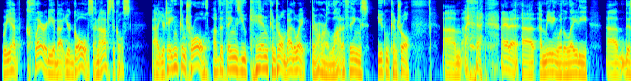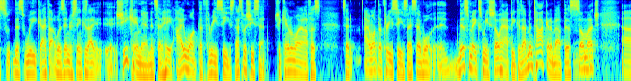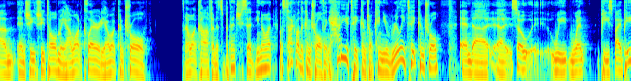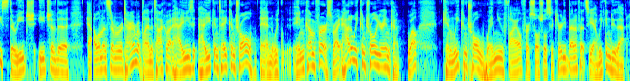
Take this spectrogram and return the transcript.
where you have clarity about your goals and obstacles. Uh, you're taking control of the things you can control. And by the way, there are a lot of things you can control. Um, I, I, had a, a, meeting with a lady uh, this this week. I thought was interesting because I she came in and said, "Hey, I want the three C's." That's what she said. She came to my office, said, "I want the three C's." I said, "Well, this makes me so happy because I've been talking about this so mm-hmm. much." Um, and she she told me, "I want clarity. I want control." I want confidence. But then she said, you know what? Let's talk about the control thing. How do you take control? Can you really take control? And uh, uh, so we went piece by piece through each each of the elements of a retirement plan to talk about how you how you can take control and with income first, right? How do we control your income? Well, can we control when you file for Social Security benefits? Yeah, we can do that.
